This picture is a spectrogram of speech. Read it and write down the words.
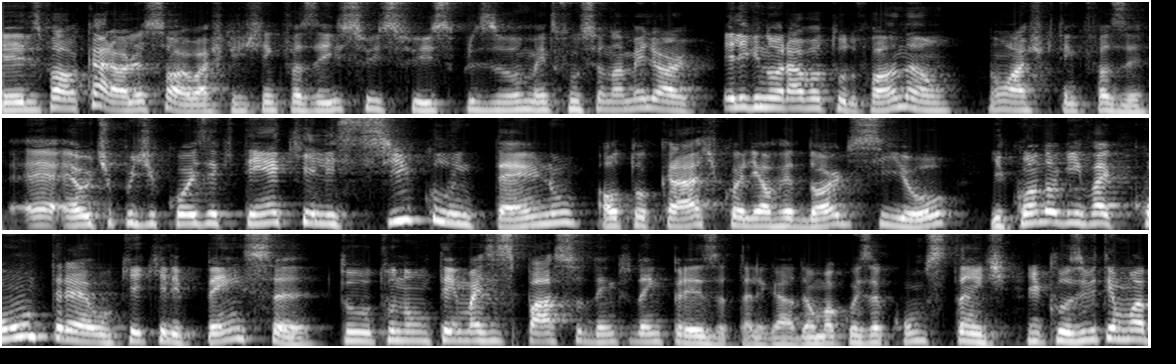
eles falavam, cara, olha só, eu acho que a gente tem que fazer isso, isso, isso pro desenvolvimento funcionar melhor. Ele ignorava tudo, falava, não, não acho que tem que fazer. É, é, o tipo de coisa que tem aquele círculo interno autocrático ali ao redor do CEO, e quando alguém vai contra o que, que ele pensa, tu, tu não tem mais espaço dentro da empresa, tá ligado? É uma coisa constante. Inclusive, tem uma,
